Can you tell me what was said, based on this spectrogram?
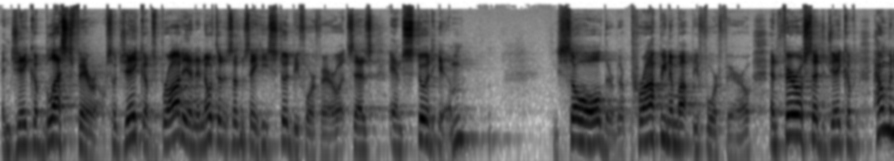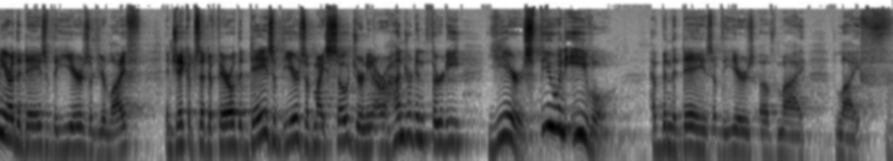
And Jacob blessed Pharaoh. So Jacob's brought in, and note that it doesn't say he stood before Pharaoh, it says, and stood him. He's so old, they're, they're propping him up before Pharaoh. And Pharaoh said to Jacob, How many are the days of the years of your life? And Jacob said to Pharaoh, The days of the years of my sojourning are 130 years. Few and evil have been the days of the years of my life.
